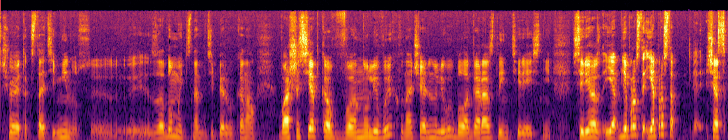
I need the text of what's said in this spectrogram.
Че, это, кстати, минус. Э, Задумайтесь над этим первый канал. Ваша сетка в нулевых, в начале нулевых была гораздо интереснее. Серьезно, я, мне просто, я просто сейчас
